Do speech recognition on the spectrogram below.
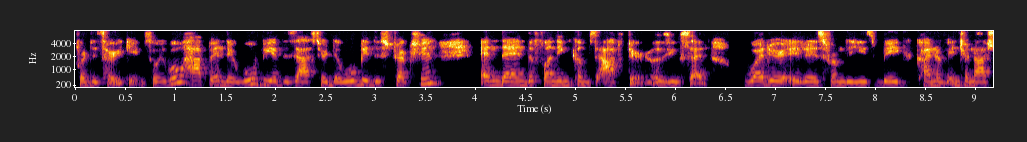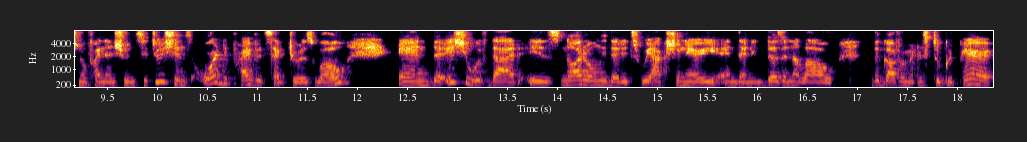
for this hurricane. So it will happen, there will be a disaster, there will be destruction, and then the funding comes after, as you said, whether it is from these big kind of international financial institutions or the private sector as well. And the issue with that is not only that it's reactionary and then it doesn't allow the governments to prepare,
